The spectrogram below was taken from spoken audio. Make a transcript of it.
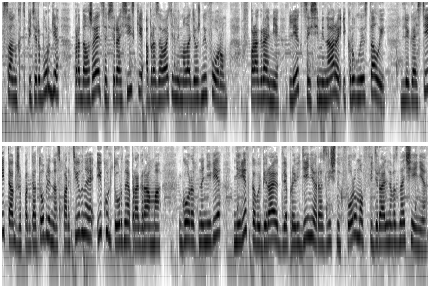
В Санкт-Петербурге продолжается Всероссийский образовательный молодежный форум. В программе лекции, семинары и круглые столы. Для гостей также подготовлена спортивная и культурная программа. Город на Неве нередко выбирают для проведения различных форумов федерального значения.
